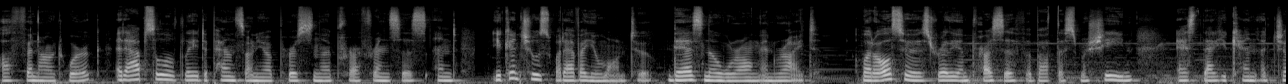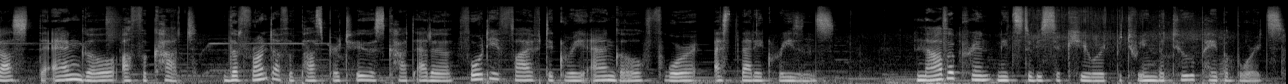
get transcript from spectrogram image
of an artwork. It absolutely depends on your personal preferences and you can choose whatever you want to. There's no wrong and right. What also is really impressive about this machine is that you can adjust the angle of a cut. The front of a Passepartout is cut at a 45 degree angle for aesthetic reasons. Now the print needs to be secured between the two paperboards.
